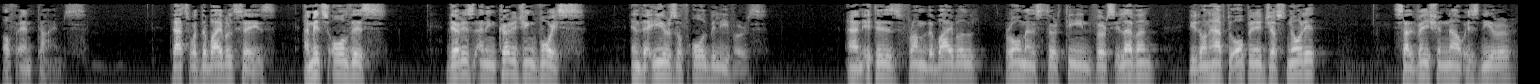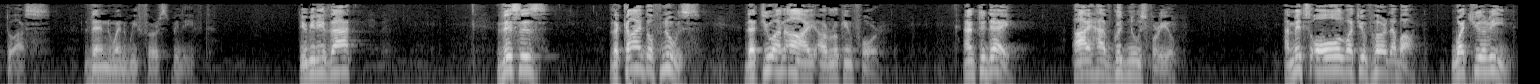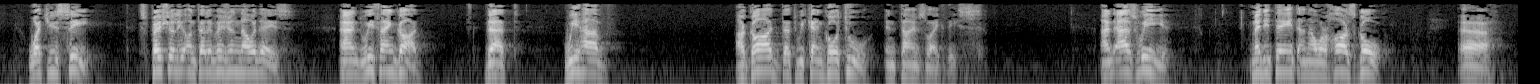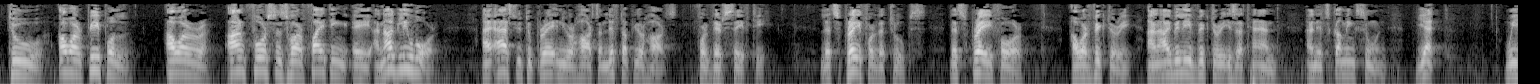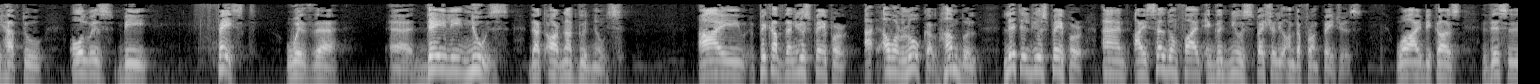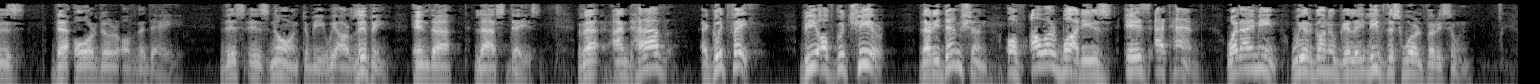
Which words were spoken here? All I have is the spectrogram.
of end times. That's what the Bible says. Amidst all this, there is an encouraging voice in the ears of all believers. And it is from the Bible, Romans 13 verse 11. You don't have to open it, just note it. Salvation now is nearer to us than when we first believed. Do you believe that? This is the kind of news that you and I are looking for. And today, I have good news for you. Amidst all what you've heard about, what you read, what you see, especially on television nowadays, and we thank God that we have a God that we can go to in times like these. And as we meditate and our hearts go uh, to our people, our armed forces who are fighting a, an ugly war, I ask you to pray in your hearts and lift up your hearts for their safety. Let's pray for the troops. Let's pray for our victory. And I believe victory is at hand and it's coming soon. Yet, we have to always be faced with uh, uh, daily news that are not good news. I pick up the newspaper, uh, our local, humble, little newspaper, and I seldom find a good news, especially on the front pages. Why? Because this is the order of the day. This is known to be, we are living in the last days. And have a good faith. Be of good cheer. The redemption of our bodies is at hand. What I mean, we are going to leave this world very soon.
